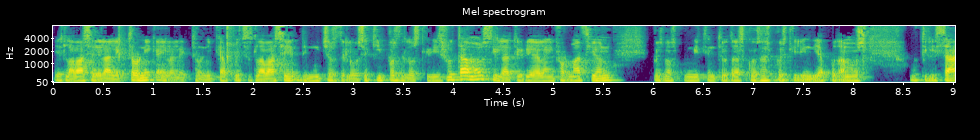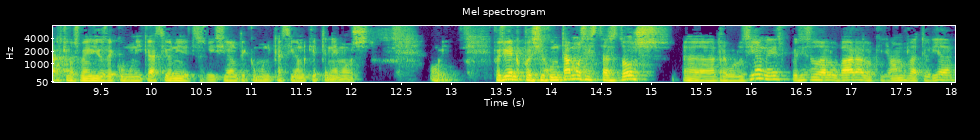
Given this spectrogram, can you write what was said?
es la base de la electrónica y la electrónica, pues es la base de muchos de los equipos de los que disfrutamos y la teoría de la información, pues nos permite, entre otras cosas, pues que hoy en día podamos utilizar los medios de comunicación y de transmisión de comunicación que tenemos hoy. Pues bien, pues si juntamos estas dos uh, revoluciones, pues eso da lugar a lo que llamamos la teoría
